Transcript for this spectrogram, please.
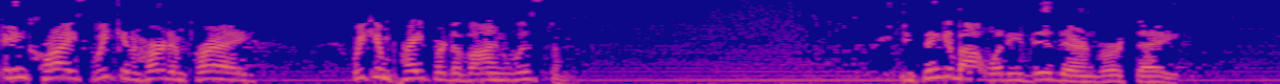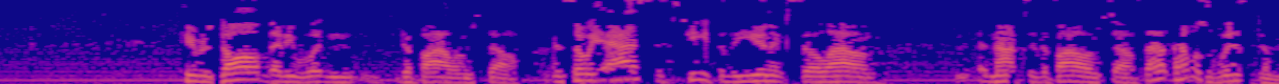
In Christ, we can hurt and pray. We can pray for divine wisdom. You think about what he did there in verse 8. He resolved that he wouldn't defile himself. And so he asked the chief of the eunuchs to allow him not to defile himself. That, that was wisdom.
